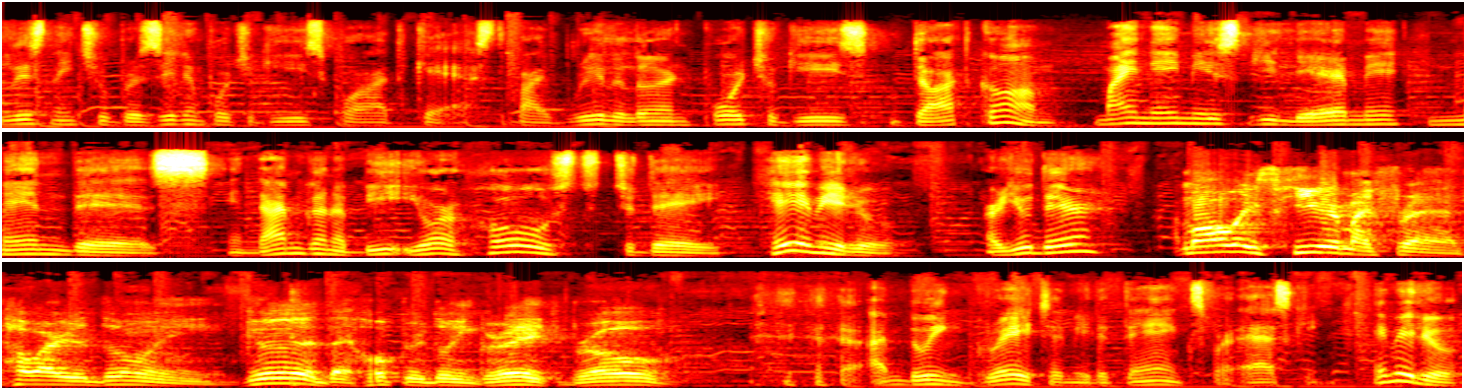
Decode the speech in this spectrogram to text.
listening to Brazilian Portuguese podcast by reallylearnportuguese.com. My name is Guilherme Mendes, and I'm gonna be your host today. Hey, Emilio, are you there? I'm always here, my friend. How are you doing? Good. I hope you're doing great, bro. I'm doing great, Emilio. Thanks for asking. Emilio,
